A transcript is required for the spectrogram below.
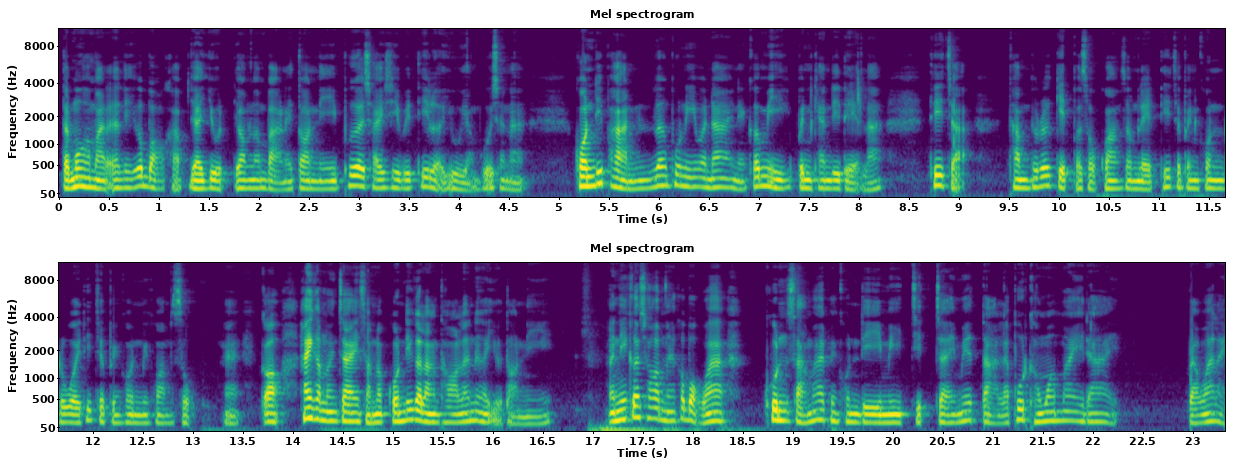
แต่มูฮัมหมัดอาลีก็บอกครับ อย่าหยุดยอมลำบากในตอนนี้ เพื่อใช้ชีวิตที่เหลืออยู่อย่างผู้ชนะ คนที่ผ่านเรื่องพวกนี้มาได้เนี่ยก็มีเป็นแคนดิเดตแล้วที่จะทำธุรกิจประสบความสำเร็จที่จะเป็นคนรวยที่จะเป็นคนมีความสุข นะก็ให้กำลังใจสำหรับคนที่กำลังท้อและเหนื่อยอยู่ตอนนี้ อันนี้ก็ชอบนะเขาบอกว่า คุณสามารถเป็นคนดีมีจิตใจเมตตาและพูดคำว่าไม่ได้ แปลว่าอะไร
